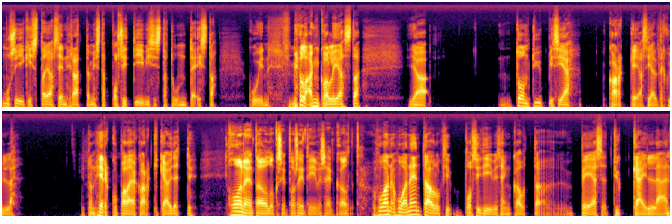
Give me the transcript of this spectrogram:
musiikista ja sen herättämistä positiivisista tunteista kuin melankoliasta. Ja tuon tyyppisiä karkkeja sieltä kyllä. Nyt on herkkupala ja karkki käytetty. Huoneen tauluksi positiivisen kautta. Huone, huoneen tauluksi positiivisen kautta PS tykkäillään.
